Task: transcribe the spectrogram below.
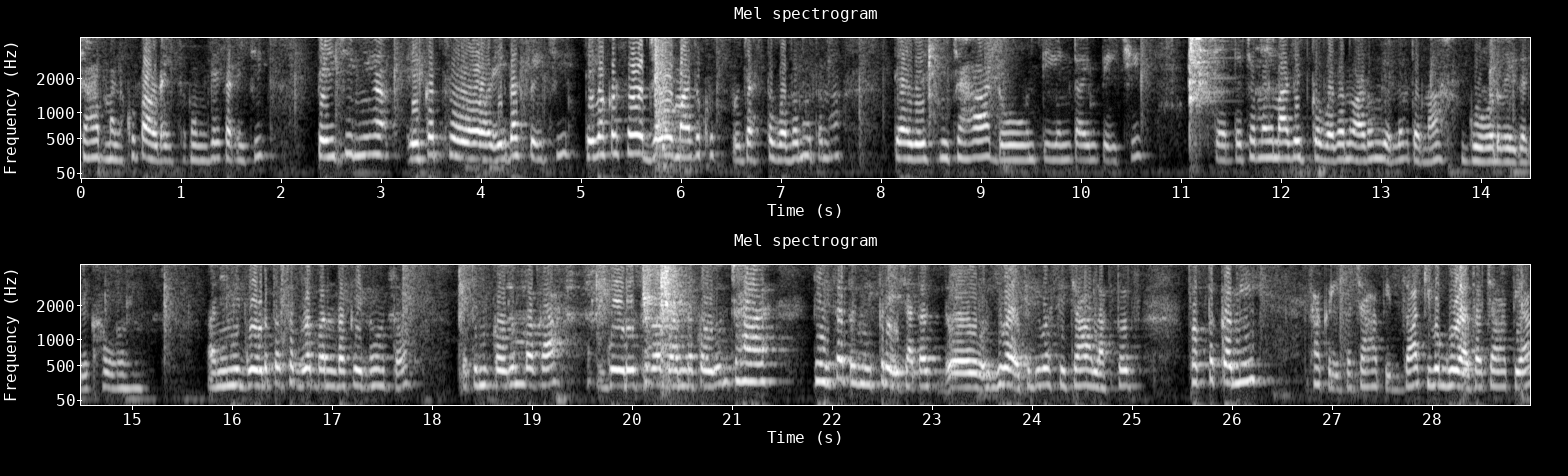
चहा मला खूप आवडायचं मग मी काय करायची प्यायची मी एकच एकदाच प्यायची. तेव्हा कसं जेव्हा माझं खूप जास्त वजन होतं ना त्यावेळेस मी चहा दोन तीन टाईम प्यायची. तर त्याच्यामुळे माझं इतकं वजन वाढून गेलं होतं ना गोड वगैरे खाऊन. आणि मी गोड तर सगळं बंद केलं होतं. तर तुम्ही करून बघा. गोड सगळं बंद करून चहा घ्यायचा तुम्ही फ्रेश आता हिवाळ्याचे दिवस चहा लागतोच. फक्त कमी साखरेचा चहा पित जा किंवा गुळाचा चहा प्या.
